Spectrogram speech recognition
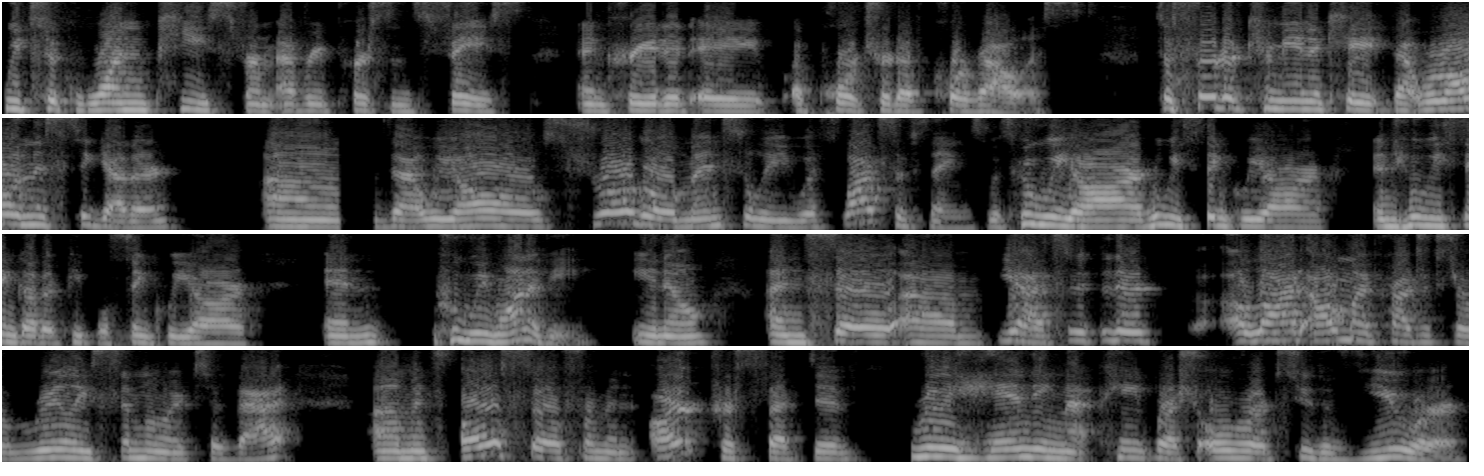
We took one piece from every person's face and created a, a portrait of Corvallis to sort of communicate that we're all in this together um, that we all struggle mentally with lots of things with who we are who we think we are and who we think other people think we are and who we want to be you know? And so um, yeah so there a lot all my projects are really similar to that. Um, it's also from an art perspective really handing that paintbrush over to the viewer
